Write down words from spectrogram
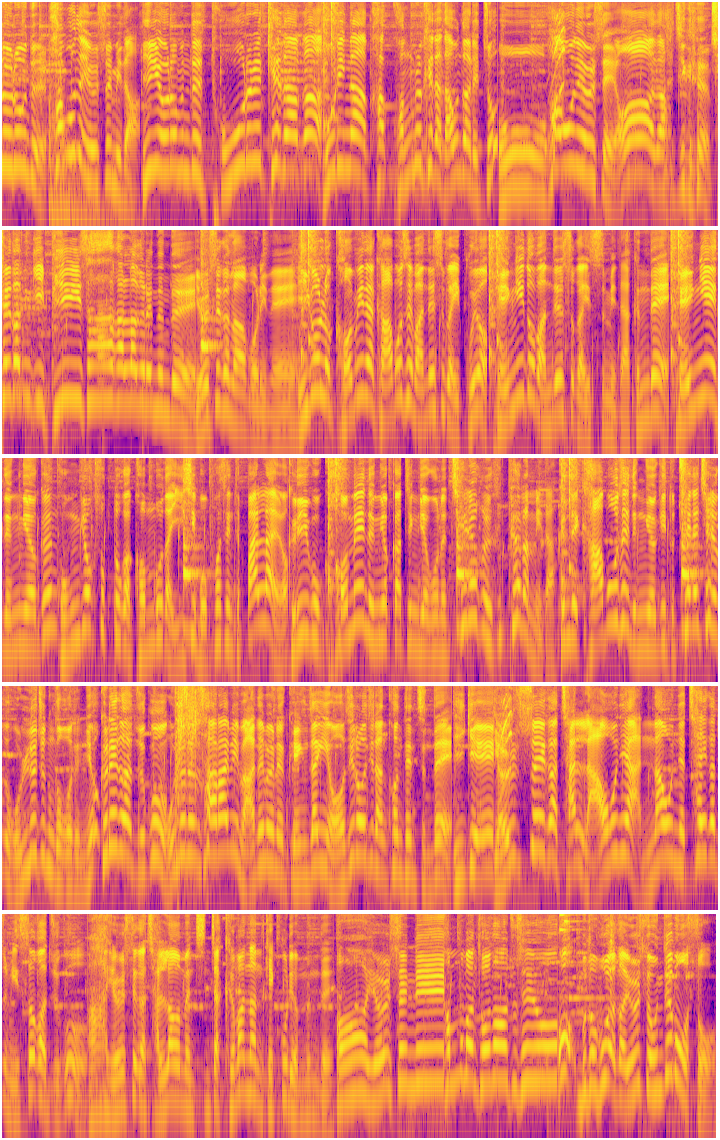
자 여러분들. 황혼의 열쇠입니다. 이게 여러분들 돌을 캐다가 돌이나 가- 광물 캐다 나온다 그랬죠? 오 황혼의 열쇠. 아 나 지금 최단기 비사 갈라 그랬는데. 열쇠가 나와버리네. 이걸로 검이나 갑옷을 만들 수가 있고요. 괭이도 만들 수가 있습니다. 근데 괭이의 능력은 공격 속도가 검보다 25% 빨라요. 그리고 검의 능력 같은 경우는 체력을 흡혈합니다. 근데 갑옷의 능력이 또 최대 체력을 올려주는 거거든요. 그래가지고 오늘은 사람이 많으면 굉장히 어질어질한 컨텐츠인데 이게 열쇠가 잘 나오냐 안 나오냐 차이가 좀 있어가지고 아 열쇠 가 잘 나오면 진짜 그만한 개꿀이 없는데. 아 열쇠님. 한 번만 더 나와주세요. 어? 뭐, 나 뭐야. 나 열쇠 언제 먹었어? 오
